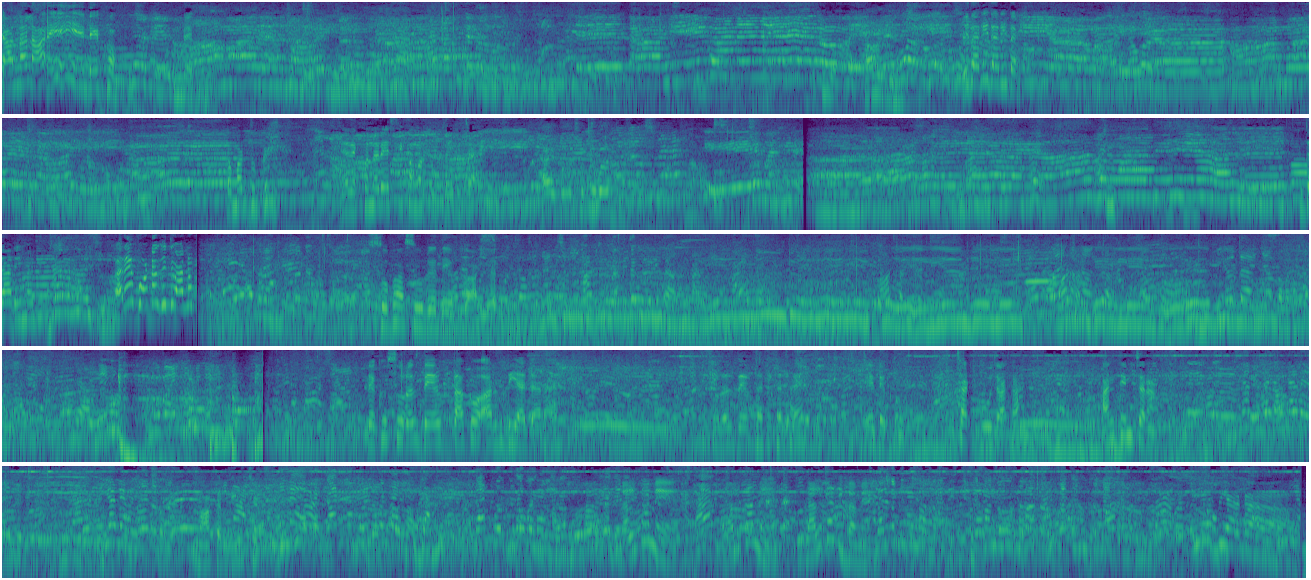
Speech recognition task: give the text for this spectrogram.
डाला ला रहे हैं, देखो। देखो। इधर इधर इधर। कमर दुख गई। ये देखो, नरेश की कमर दुख गई बेचारे की। सुबह सूर्य देव का यह देखो, सूरज देवता को अर्घ दिया जा रहा है। सूरज देवता निकल गए। ये देखो, छठ पूजा का अंतिम चरण। माँ कर ली ललका में ललका में ललका डिब्बा में। देखो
